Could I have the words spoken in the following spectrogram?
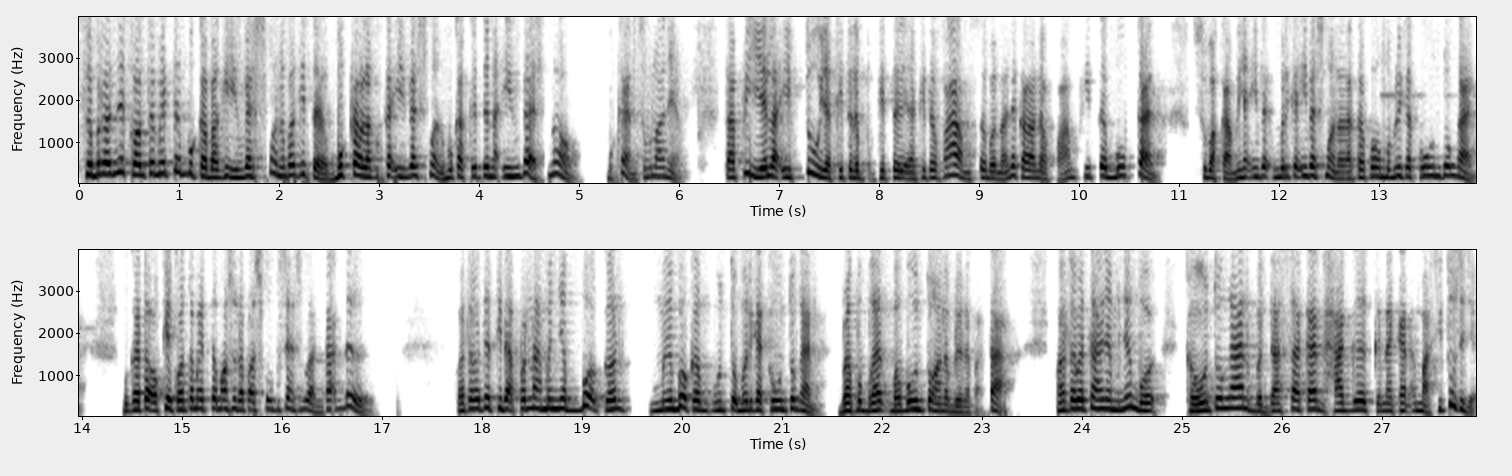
Sebenarnya quantum mechanics bukan bagi investment bagi kita, bukan lakukan investment, bukan kita nak invest, no. Bukan sebenarnya. Tapi ialah itu yang kita kita yang kita faham sebenarnya kalau anda faham kita bukan sebuah kami yang memberikan investment ataupun memberikan keuntungan. Berkata okey quantum mechanics masuk dapat 10% sebulan. Tak ada. Mechanics tidak pernah menyebutkan menyebutkan untuk memberikan keuntungan. Berapa berapa untung anda boleh dapat? Tak. Fundamental hanya menyebut keuntungan berdasarkan harga kenaikan emas. Itu saja.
